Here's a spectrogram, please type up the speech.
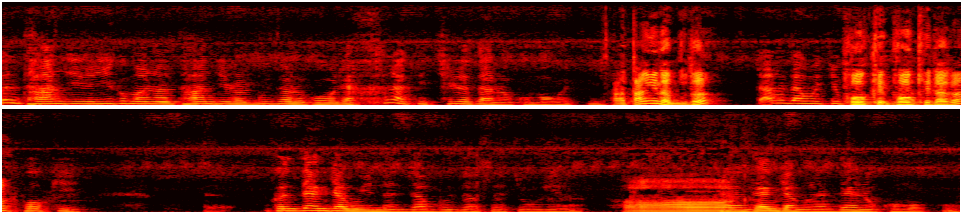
큰 단지를 이거만한 단지를 묻어놓고 오래 하나씩 질러다 놓고 먹었지. 아, 땅에다 묻어? 땅에다 묻지. 버킷- 버킷에다가? 버킷. 그 냉장고 있는 데 묻었었지 우리는. 아, 그냥 냉장고에 내놓고 먹고.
